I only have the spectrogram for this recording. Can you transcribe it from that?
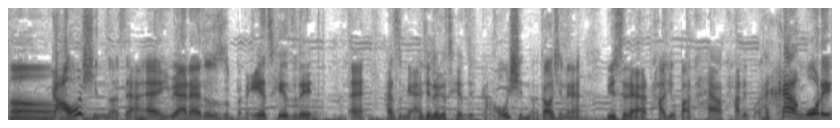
嘛嗯，高兴了噻。哎，原来都是不得车子的，哎，还是按揭那个车子高兴了，高兴呢。于是呢，他就把喊了他的，还喊了我的。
